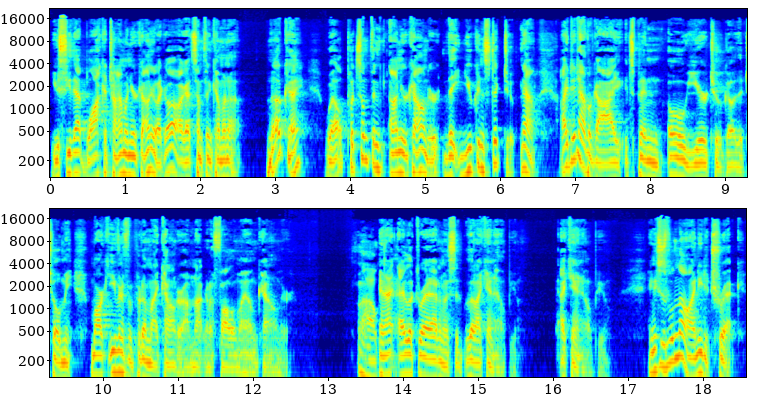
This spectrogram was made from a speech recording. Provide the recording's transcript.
You see that block of time on your calendar, like, oh, I got something coming up. Okay. Well, put something on your calendar that you can stick to. Now, I did have a guy, it's been, oh, a year or two ago that told me, Mark, even if I put on my calendar, I'm not going to follow my own calendar. Oh, okay. And I, I, looked right at him and said, then I can't help you. I can't help you. And he says, well, no, I need a trick.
